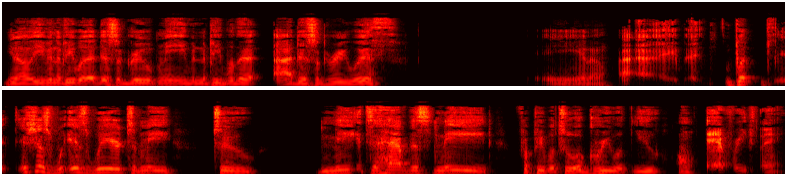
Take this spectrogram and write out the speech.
You know, even the people that disagree with me, even the people that I disagree with, you know, I, I, but it's just, it's weird to me to need to have this need for people to agree with you on everything.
